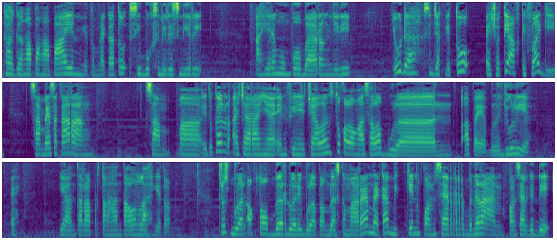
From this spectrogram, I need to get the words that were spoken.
kagak ngapa-ngapain gitu mereka tuh sibuk sendiri-sendiri. Akhirnya ngumpul bareng jadi ya udah sejak itu HOT aktif lagi sampai sekarang. Sama itu kan acaranya Infinite Challenge tuh kalau nggak salah bulan apa ya bulan Juli ya? Eh ya antara pertengahan tahun lah gitu Terus bulan Oktober 2018 kemarin mereka bikin konser beneran, konser gede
